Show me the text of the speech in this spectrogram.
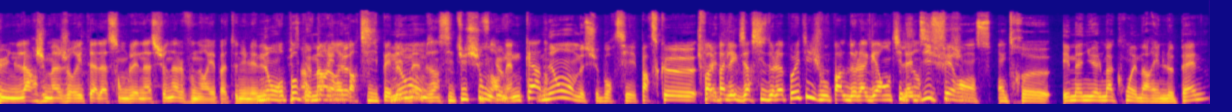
eu une large majorité à l'Assemblée nationale, vous n'auriez pas tenu les mêmes Non, propos. Pourtant, elle Marine aurait participé des Non, mêmes institutions, dans le même cadre. Non, Monsieur Boursier, parce que Je parle la pas de l'exercice de la politique, je vous parle de la garantie La des institutions. différence entre Emmanuel Macron et Marine Le Pen,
